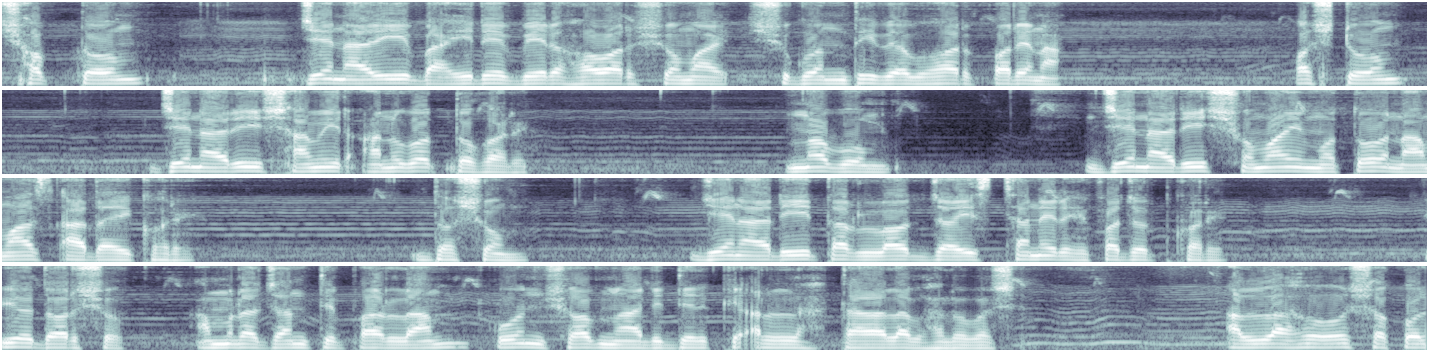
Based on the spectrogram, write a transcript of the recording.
সপ্তম, যে নারী বাইরে বের হওয়ার সময় সুগন্ধি ব্যবহার করে না। অষ্টম, যে নারী স্বামীর আনুগত্য করে। নবম, যে নারী সময় মতো নামাজ আদায় করে। দশম, যে নারী তার লজ্জা স্থানের হেফাজত করে। প্রিয় দর্শক, আমরা জানতে পারলাম কোন সব নারীদেরকে আল্লাহ তালা ভালোবাসে আল্লাহ সকল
